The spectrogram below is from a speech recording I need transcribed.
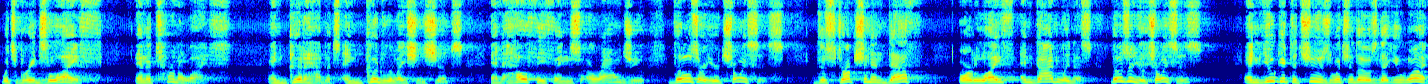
which breeds life and eternal life, and good habits, and good relationships, and healthy things around you. Those are your choices destruction and death, or life and godliness. Those are your choices. And you get to choose which of those that you want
